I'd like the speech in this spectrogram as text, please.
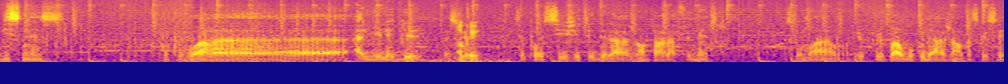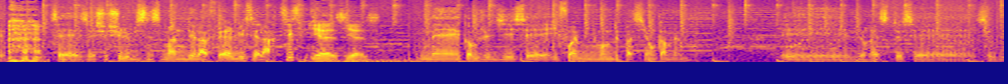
business pour pouvoir euh, allier les deux. Parce Ok. que c'est pas aussi jeter de l'argent par la fenêtre. Parce que moi, je, je parle beaucoup d'argent parce que c'est, c'est- je, suis le businessman de l'affaire, lui c'est l'artiste. Yes, yes. Mais comme je dis, c'est, il faut un minimum de passion quand même. Et le reste, c'est, du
